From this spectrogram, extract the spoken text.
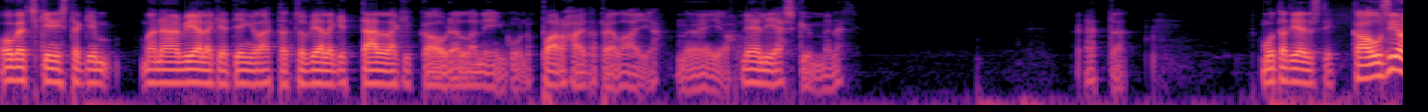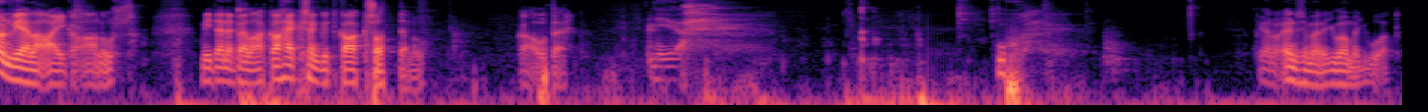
Ovechkinistäkin mä näen vieläkin, että jengi laittaa, että se on vieläkin tälläkin kaudella niin kuin parhaita pelaajia. Ei ole, 40. Että, mutta tietysti kausi on vielä aika alussa. Mitä ne pelaa? 82 ottelua kauteen. Pian on ensimmäinen juoma juotu.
